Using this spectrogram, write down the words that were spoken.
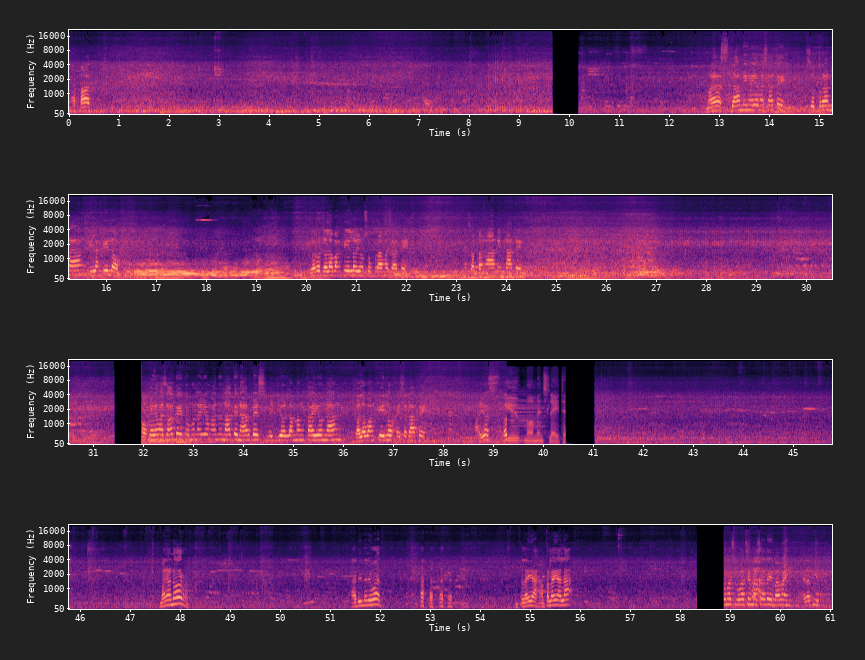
Apat Mas dami ngayon mas ate. Sobra ng ilang kilo. Siguro dalawang kilo yung sobra mas ate. Sa pang-anim natin. Okay naman sa ate, ito muna yung ano natin harvest. Medyo lamang tayo ng dalawang kilo kaysa dati. Ayos. few moments later. Mananor. Adin na liwat. ang palaya, ang palaya ala. Thank you so much for watching my Bye bye. I love you.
